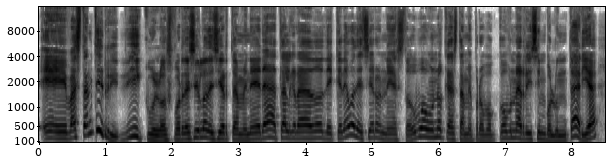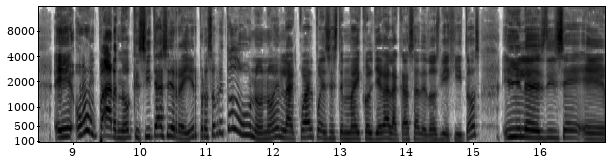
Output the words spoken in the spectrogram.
eh, bastante ridículos por decirlo de cierta manera a tal grado de que debo de ser honesto. Hubo uno que hasta me provocó una risa involuntaria. Eh, hubo un par, ¿no? Que sí te hace reír, pero sobre todo uno, ¿no? En la cual pues este Michael llega a la casa de dos viejitos y les dice, eh,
